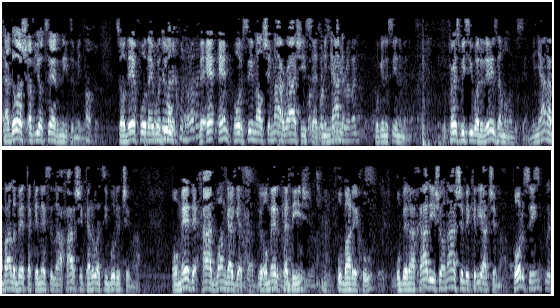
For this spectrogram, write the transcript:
Kadosh of Yotzer needs a minyan. Oh, So therefore they So would do. about Baruch Hu, no, porsim al shema. Rashi says minyan. We're going to see in a minute. First we see what it is, then we'll understand. Minyan haba lebet hakeneset la'achar shekaru hatzibur et shema. Omed echad, one guy gets up, ve'omer kaddish, ubarechu, uberacha rishona shebekriyat shema. Porsim,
